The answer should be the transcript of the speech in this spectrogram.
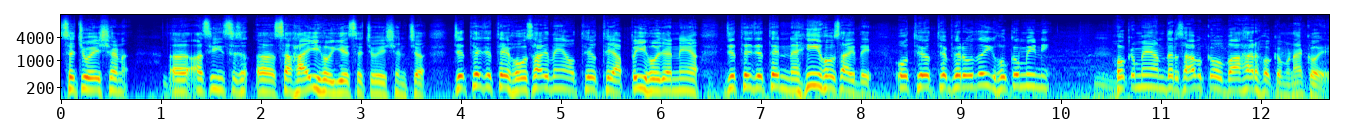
ਸਿਚੁਏਸ਼ਨ ਅਸੀਂ ਸਹਾਈ ਹੋਈਏ ਸਿਚੁਏਸ਼ਨ 'ਚ। ਜਿੱਥੇ ਜਿੱਥੇ ਹੋ ਸਕਦੇ ਆ ਉੱਥੇ ਉੱਥੇ ਆਪੇ ਹੀ ਹੋ ਜਾਂਦੇ ਆ ਜਿੱਥੇ ਜਿੱਥੇ ਨਹੀਂ ਹੋ ਸਕਦੇ ਉੱਥੇ ਉੱਥੇ ਫਿਰ ਉਹਦਾ ਹੀ ਹੁਕਮ ਹੀ ਨਹੀਂ। ਹੁਕਮੇ ਅੰਦਰ ਸਭ ਕੋ ਬਾਹਰ ਹੁਕਮ ਨਾ ਕੋਏ।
